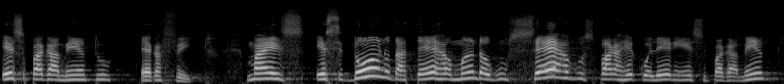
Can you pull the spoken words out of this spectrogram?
esse pagamento era feito. Mas esse dono da terra manda alguns servos para recolherem esse pagamento,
